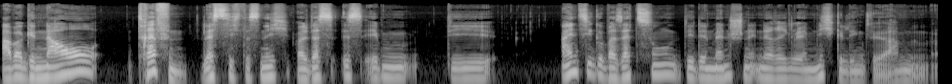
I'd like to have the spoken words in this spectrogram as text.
Aber genau treffen lässt sich das nicht, weil das ist eben die einzige Übersetzung, die den Menschen in der Regel eben nicht gelingt. Wir haben äh,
